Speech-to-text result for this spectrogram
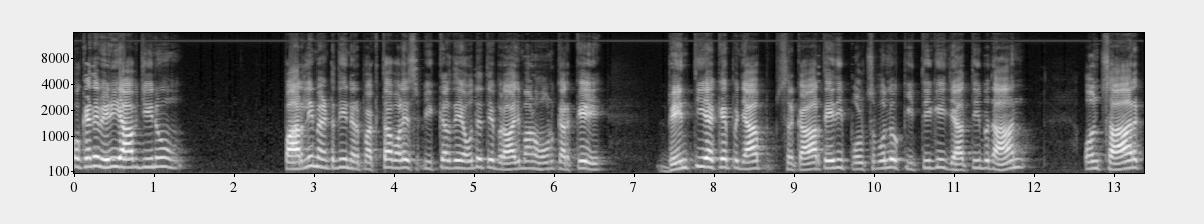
ਉਹ ਕਹਿੰਦੇ ਮੇਰੀ ਆਪ ਜੀ ਨੂੰ ਪਾਰਲੀਮੈਂਟ ਦੀ ਨਿਰਪੱਖਤਾ ਵਾਲੇ ਸਪੀਕਰ ਦੇ ਅਹੁਦੇ ਤੇ ਵਿਰਾਜਮਾਨ ਹੋਣ ਕਰਕੇ ਬੇਨਤੀ ਹੈ ਕਿ ਪੰਜਾਬ ਸਰਕਾਰ ਤੇ ਇਹਦੀ ਪੁਲਿਸ ਵੱਲੋਂ ਕੀਤੀ ਗਈ ਜਾਤੀ ਵਿਧਾਨ ਅਨੁਸਾਰ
